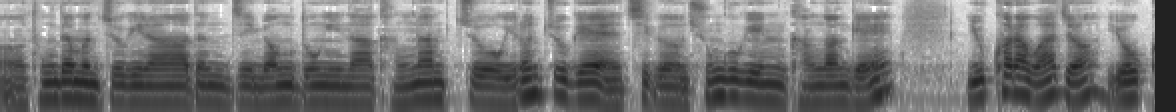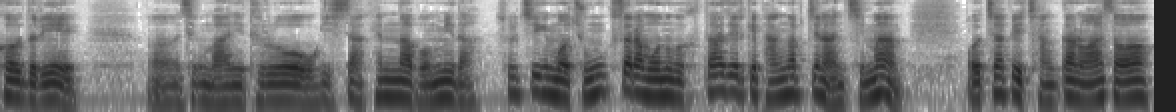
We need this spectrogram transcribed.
어, 동대문 쪽이라든지 명동이나 강남 쪽 이런 쪽에 지금 중국인 관광객 유커라고 하죠. 요커들이 어, 지금 많이 들어오기 시작했나 봅니다. 솔직히 뭐 중국 사람 오는 거 그다지 이렇게 반갑진 않지만 어차피 잠깐 와서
